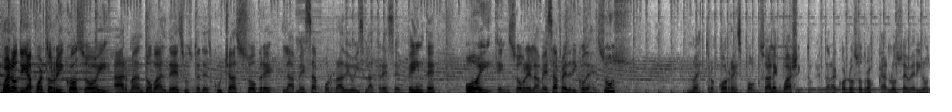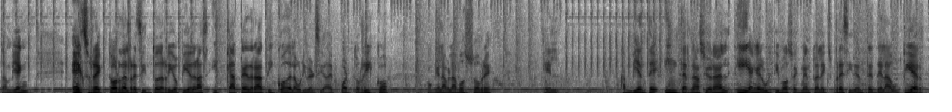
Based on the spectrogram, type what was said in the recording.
Buenos días Puerto Rico, soy Armando Valdés, usted escucha sobre la mesa por Radio Isla 1320. Hoy en Sobre la Mesa Federico de Jesús, nuestro corresponsal en Washington, estará con nosotros Carlos Severino también, ex rector del recinto de Río Piedras y catedrático de la Universidad de Puerto Rico, con él hablamos sobre el ambiente internacional y en el último segmento el expresidente de la UTIER,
